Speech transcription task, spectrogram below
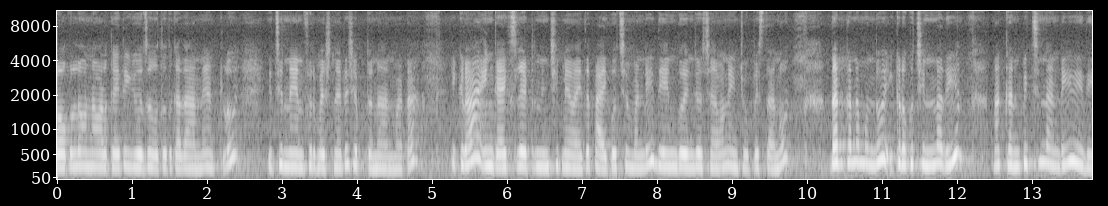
లోకల్లో ఉన్న వాళ్ళకైతే యూజ్ అవుతుంది కదా అన్నట్లు ఈ చిన్న ఇన్ఫర్మేషన్ అయితే చెప్తున్నాను అనమాట ఇక్కడ ఇంకా ఎక్స్లేటర్ నుంచి మేమైతే పైకి వచ్చామండి. దేని గురించి వచ్చామో నేను చూపిస్తాను దానికన్నా ముందు ఇక్కడ ఒక చిన్నది నాకు కనిపించిందండి. ఇది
